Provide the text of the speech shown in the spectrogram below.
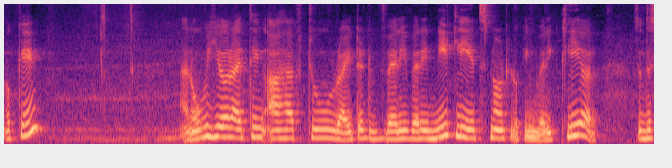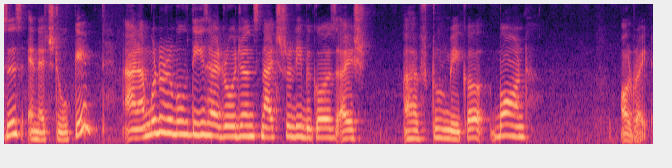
Okay. And over here I think I have to write it very very neatly. It's not looking very clear so this is NH2 okay? And I'm going to remove these hydrogens naturally because I, I have to make a bond. Alright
